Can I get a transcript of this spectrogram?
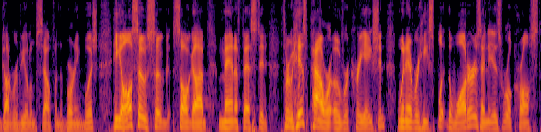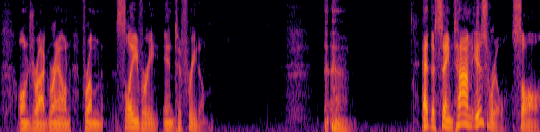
God revealed himself in the burning bush. He also saw God manifested through his power over creation whenever he split the waters and Israel crossed on dry ground from slavery into freedom. At the same time, Israel saw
